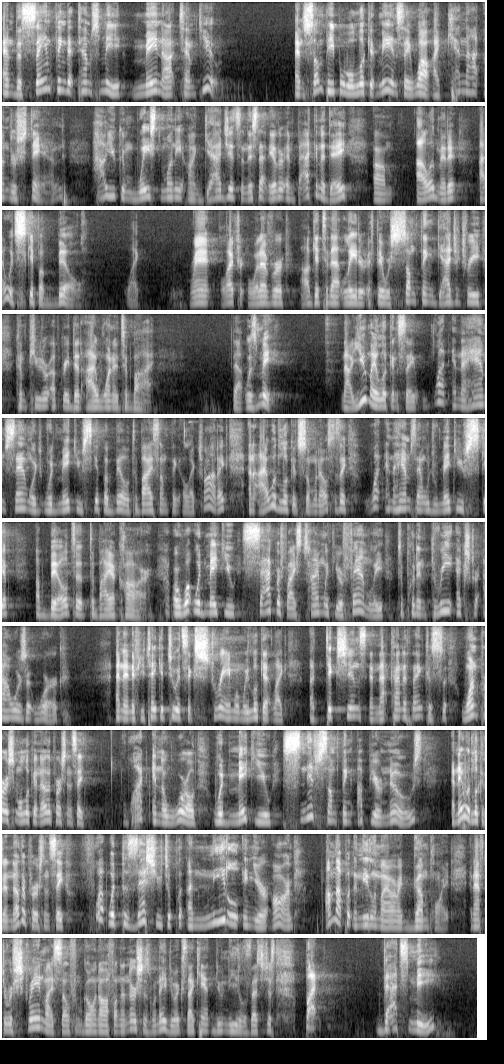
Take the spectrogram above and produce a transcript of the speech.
and the same thing that tempts me may not tempt you. And some people will look at me and say, Wow, I cannot understand how you can waste money on gadgets and this, that, and the other. And back in the day, um, I'll admit it, I would skip a bill like rent, electric, whatever. I'll get to that later. If there was something gadgetry, computer upgrade that I wanted to buy, that was me. Now, you may look and say, What in the ham sandwich would make you skip a bill to buy something electronic? And I would look at someone else and say, What in the ham sandwich would make you skip a bill to, to buy a car? Or what would make you sacrifice time with your family to put in three extra hours at work? And then if you take it to its extreme, when we look at like addictions and that kind of thing, because one person will look at another person and say, what in the world would make you sniff something up your nose? And they would look at another person and say, What would possess you to put a needle in your arm? I'm not putting a needle in my arm at gunpoint and have to restrain myself from going off on the nurses when they do it because I can't do needles. That's just, but that's me,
